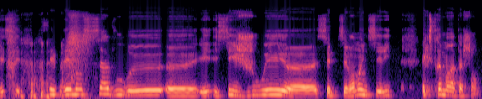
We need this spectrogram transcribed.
Et c'est vraiment savoureux euh, et, et c'est joué, euh, c'est vraiment une série extrêmement attachante.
